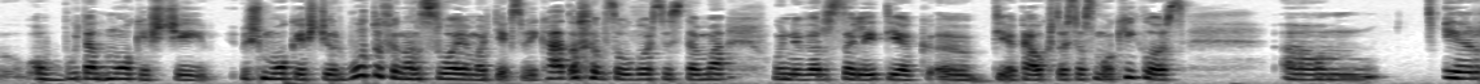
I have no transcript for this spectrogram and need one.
o būtent mokesčiai iš mokesčių ir būtų finansuojama tiek sveikatos apsaugos sistema universaliai, tiek, tiek aukštosios mokyklos. Um, ir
